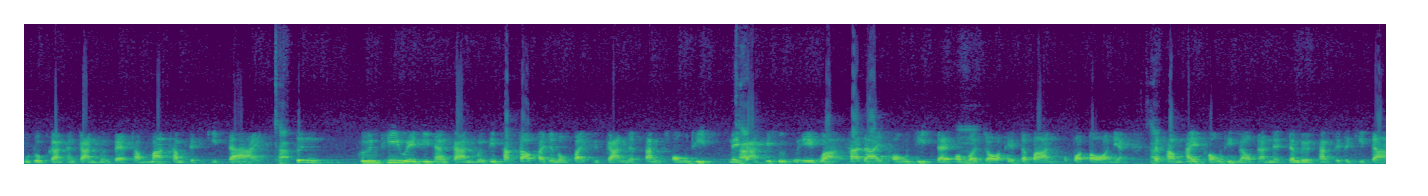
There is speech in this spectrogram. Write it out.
อุดมการณ์ทางการเมืองแต่สามารถทำเศรษฐกิจได้ครับซึ่ง พื้นที่เวทีทางการเมืองที่พรรคก้าวไกลจะลงไปคือการเลือกตั้งท้องถิ่นในครับการพิสูจน์ตัวเองว่า ถ้าได้ท้องถิ่นได้อบจเทศบาลหรืออบตเนี่ยครับจะทำให้ท้องถิ่นเหล่านั้นเนี่ยเจริญทางเศรษฐกิจได้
